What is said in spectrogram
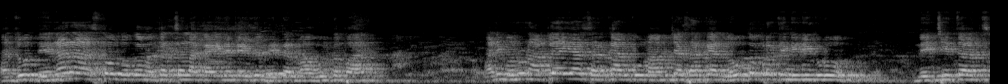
आणि जो देणारा असतो लोक म्हणतात चला काही ना काही तर भेटेल मागून तर पहा. आणि म्हणून आपल्या या सरकारकडून आमच्यासारख्या लोकप्रतिनिधीकडून निश्चितच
